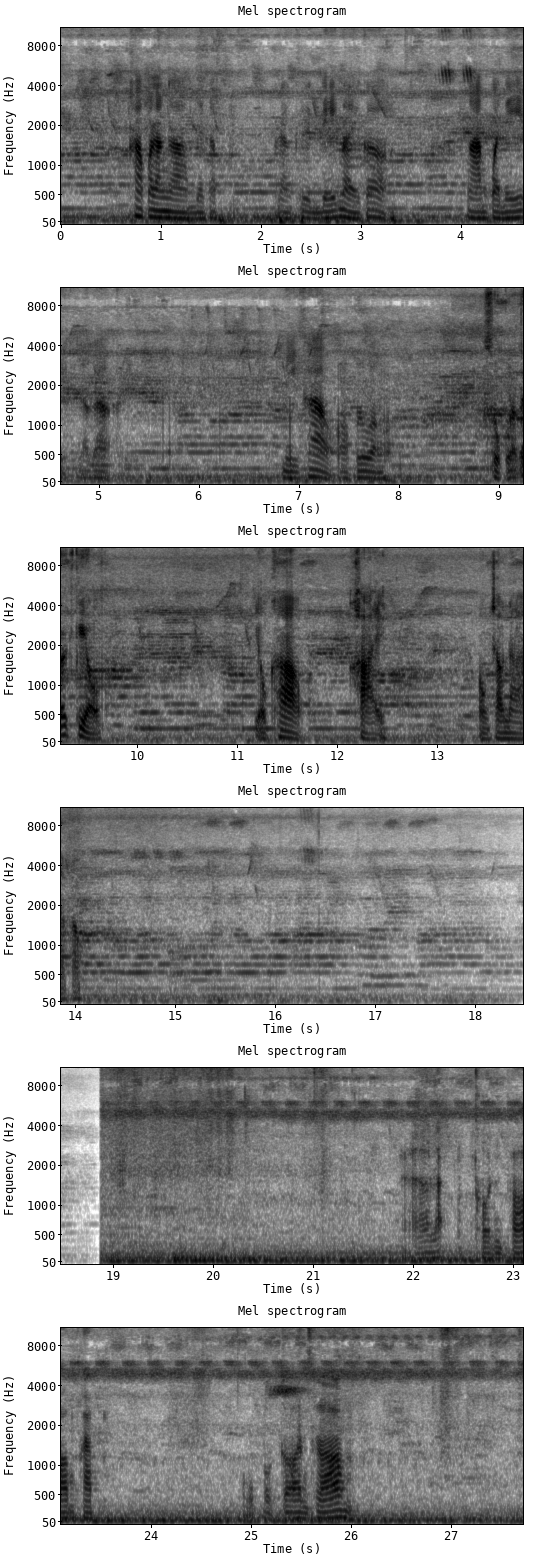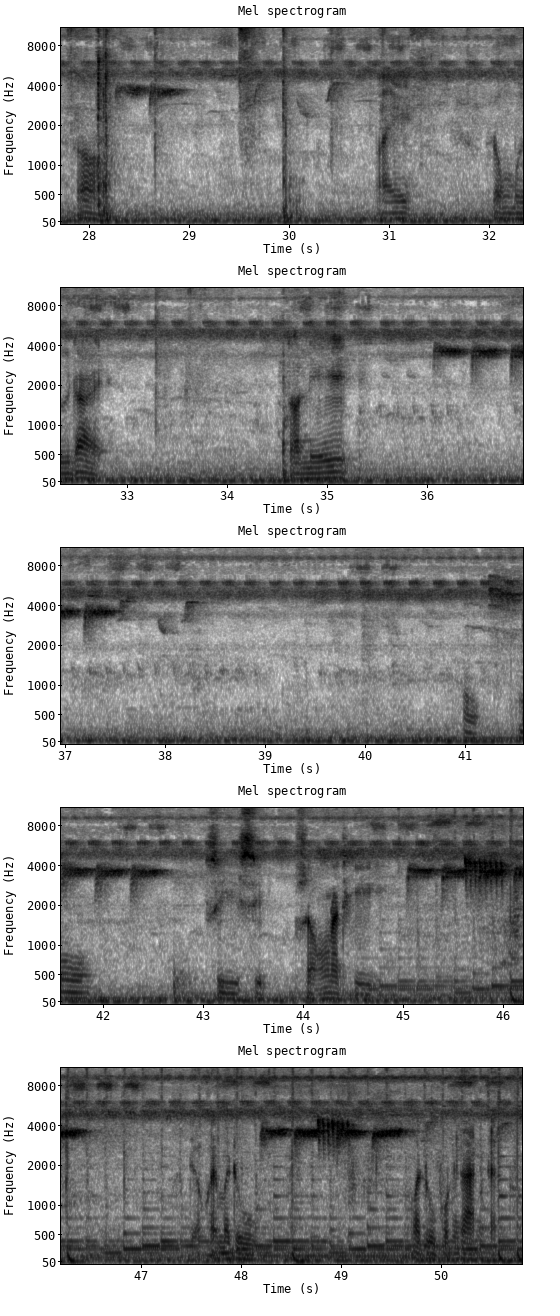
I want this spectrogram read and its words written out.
ำข้าวกำลังงามเลยครับกลางคืนเด็กหน่อยก็งามกว่านี้แล้วก็ มีข้าวออกรวง สุกแล้วก็เกี่ยว เกี่ยวข้าวขายของชาวนาครับ ร้อมครับ อุปกรณ์พร้อม ก็ ไปลงมือได้ ตอนนี้ หกโมงสี่สิบสองนาที เดี๋ยวค่อยมาดู มาดูผลงานกัน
